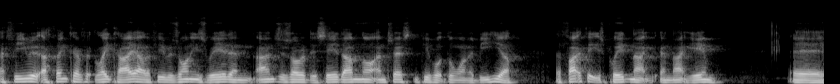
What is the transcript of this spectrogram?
if he, I think if like I are, if he was on his way, then Ange's already said I'm not interested in people that don't want to be here. The fact that he's played in that in that game uh,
